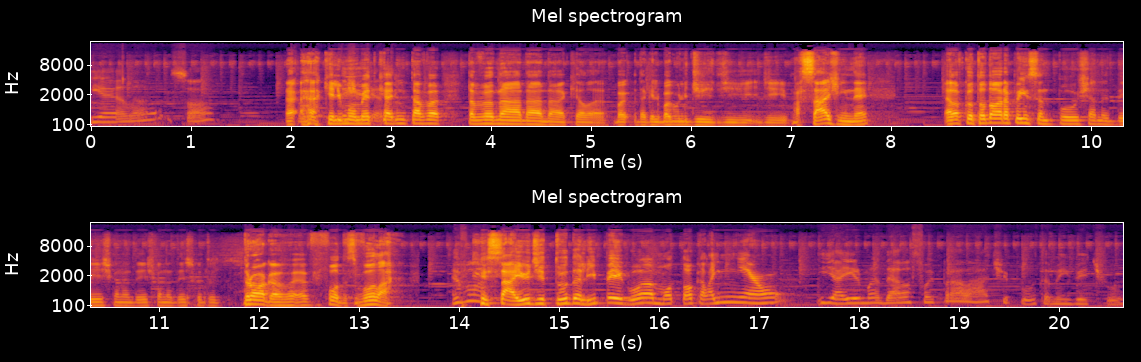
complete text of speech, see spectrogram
E ela só Aquele momento que a Arin tava, tava na, na, naquela, daquele bagulho de, de, de, massagem, né? Ela ficou toda hora pensando, poxa, não deixa, não deixa, não deixa. Droga, foda-se, vou lá. Eu vou lá. Saiu de tudo ali, pegou a motoca lá e nhau. E a irmã dela foi pra lá, tipo, também ver, tipo...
